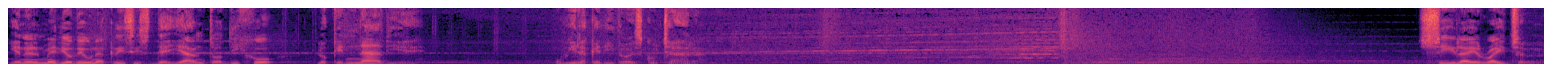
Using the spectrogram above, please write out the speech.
y en el medio de una crisis de llanto dijo lo que nadie hubiera querido escuchar. Sheila y Rachel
